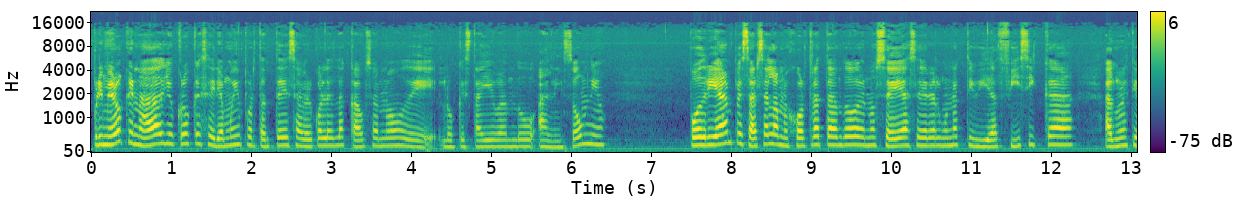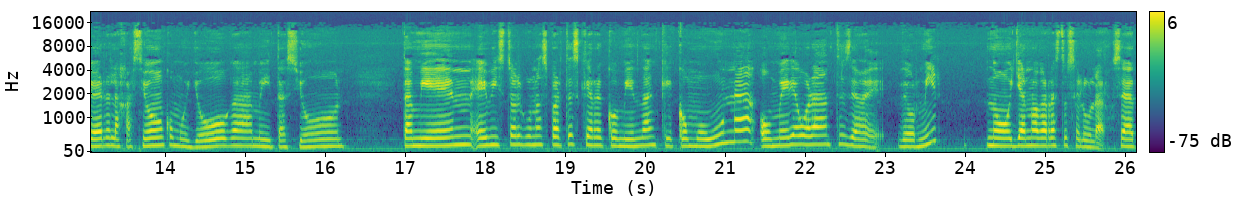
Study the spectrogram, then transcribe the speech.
primero que nada yo creo que sería muy importante saber cuál es la causa, ¿no? De lo que está llevando al insomnio. Podría empezarse a lo mejor tratando de, no sé, hacer alguna actividad física, alguna actividad de relajación como yoga, meditación. También he visto algunas partes que recomiendan que como una o media hora antes de, de dormir no, ya no agarras tu celular. O sea,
